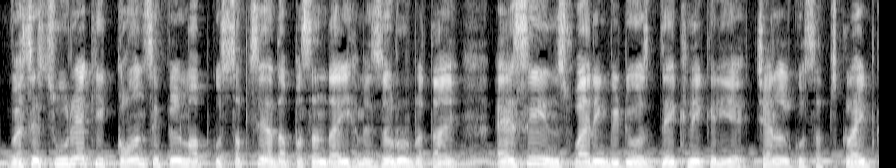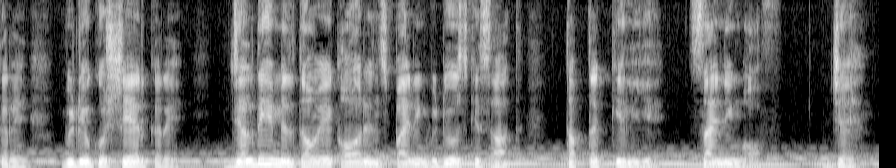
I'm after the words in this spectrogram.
वैसे सूर्या की कौन सी फ़िल्म आपको सबसे ज़्यादा पसंद आई, हमें ज़रूर बताएँ। ऐसी इंस्पायरिंग वीडियोस देखने के लिए चैनल को सब्सक्राइब करें वीडियो को शेयर करें। जल्दी ही मिलता हूँ एक और इंस्पायरिंग वीडियोस के साथ। तब तक के लिए साइनिंग ऑफ़ जय हिंद।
